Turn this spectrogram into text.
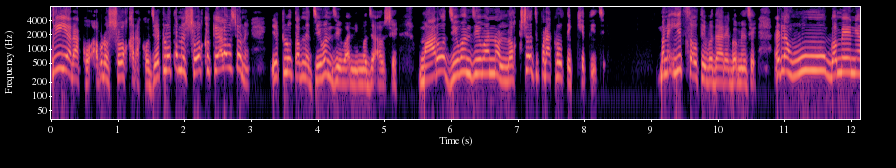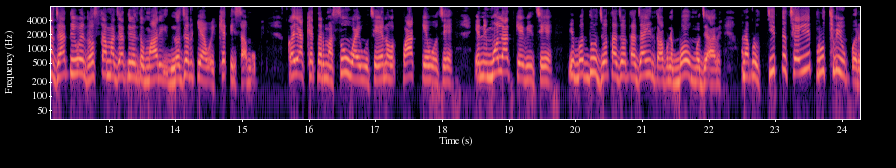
પ્રિય રાખો, આપણો શોખ રાખો. જેટલો તમે શોખ કેળવશો ને, એટલું તમને જીવન જીવવાની મજા આવશે. મારો જીવન જીવવાનો લક્ષ્ય જ પ્રાકૃતિક ખેતી છે. મને એ જ સૌથી વધારે ગમે છે. એટલે હું ગમે ત્યાં જાતી હોય ને, રસ્તામાં જાતી હોય તો મારી નજર ક્યાં હોય? ખેતી સામુ કયા ખેતરમાં શું વાવ્યું છે? એનો પાક કેવો છે? એની મોલાત કેવી છે? એ બધું જોતા જોતા જઈએ તો આપણે બહુ મજા આવે. અને આપણું ચિત્ત છે એ પૃથ્વી ઉપર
